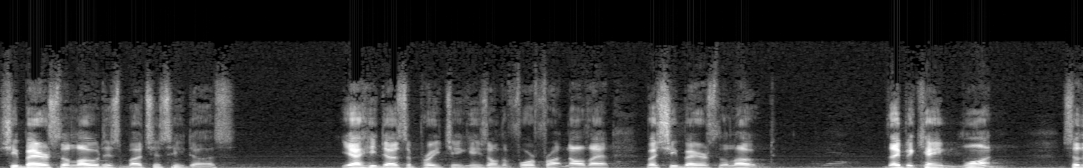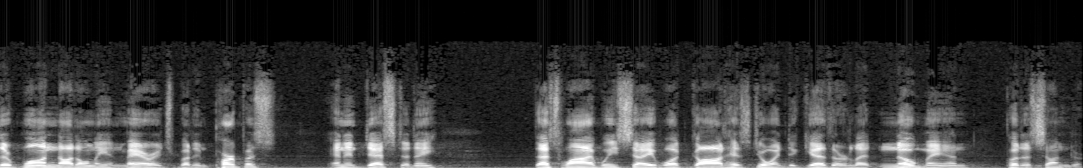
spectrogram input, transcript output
She bears the load as much as he does. Yeah, he does the preaching, he's on the forefront and all that, but she bears the load. They became one. So they're one not only in marriage, but in purpose and in destiny. That's why we say, What God has joined together, let no man put asunder.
